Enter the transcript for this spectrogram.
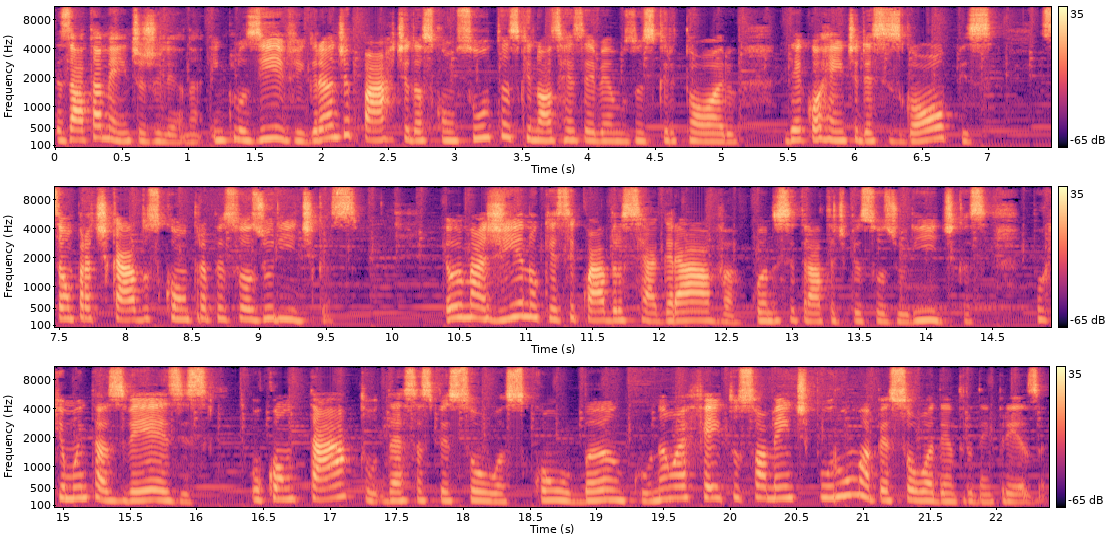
Exatamente, Juliana. Inclusive, grande parte das consultas que nós recebemos no escritório decorrente desses golpes são praticados contra pessoas jurídicas. Eu imagino que esse quadro se agrava quando se trata de pessoas jurídicas, porque muitas vezes o contato dessas pessoas com o banco não é feito somente por uma pessoa dentro da empresa.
